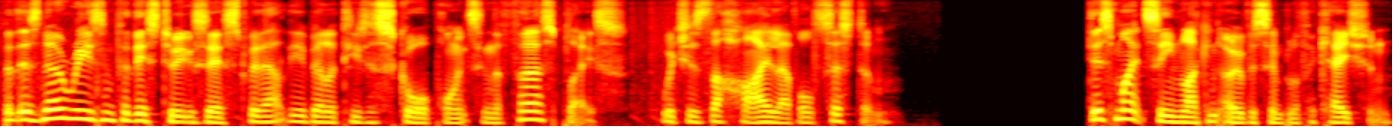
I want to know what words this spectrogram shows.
But there's no reason for this to exist without the ability to score points in the first place, which is the high level system. This might seem like an oversimplification,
